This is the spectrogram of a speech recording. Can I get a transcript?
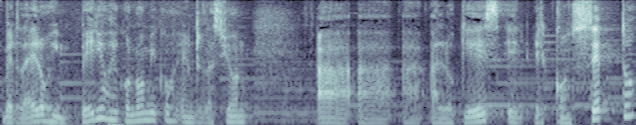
verdaderos imperios económicos en relación a, lo que es el, concepto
